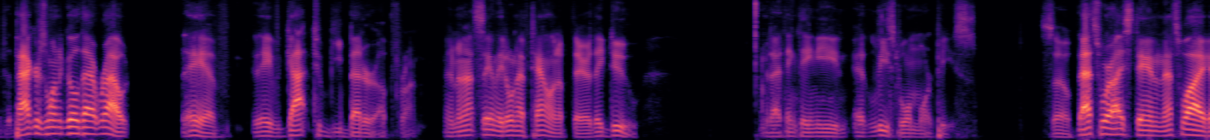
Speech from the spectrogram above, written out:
If the Packers want to go that route, they have they've got to be better up front. And I'm not saying they don't have talent up there, they do. But I think they need at least one more piece. So that's where I stand, and that's why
